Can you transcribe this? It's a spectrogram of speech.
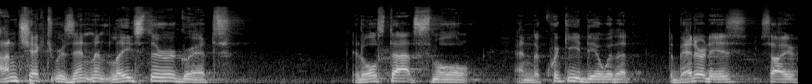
Unchecked resentment leads to regret. It all starts small, and the quicker you deal with it, the better it is. So,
